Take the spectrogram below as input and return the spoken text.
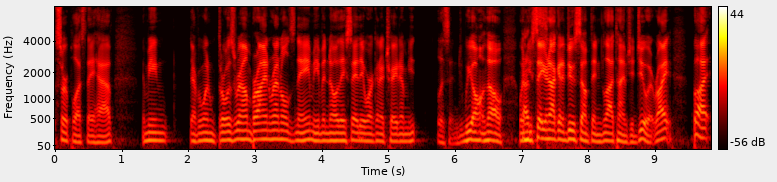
surplus they have. I mean, everyone throws around Bryan Reynolds' name, even though they say they weren't going to trade him. You, listen, we all know when you say you're not going to do something, a lot of times you do it, right? But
